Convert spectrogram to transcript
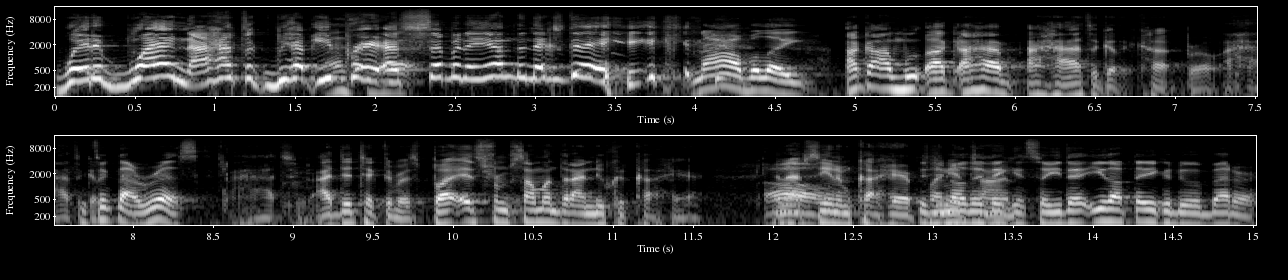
Waited when? I have to. We have Eid That's prayer at 7 a.m. the next day. Nah, but like I got. I, I have. I had to get a cut, bro. I had to you get. took a, that risk. I had to. I did take the risk, but it's from someone that I knew could cut hair, and I've Oh. seen him cut hair Did you plenty know of that they times. could? So you, th- you thought that you could do it better?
